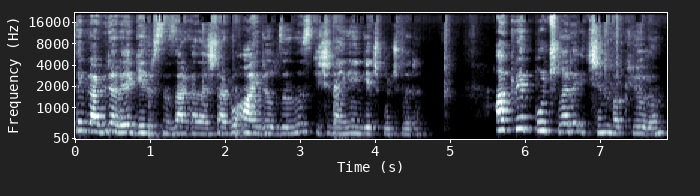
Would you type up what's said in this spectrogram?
tekrar bir araya gelirsiniz arkadaşlar. Bu ayrıldığınız kişiden yengeç burçları. Akrep burçları için bakıyorum.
